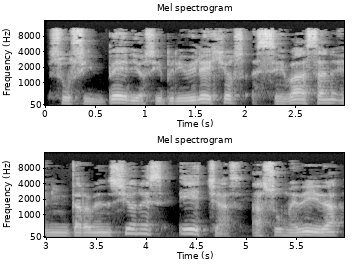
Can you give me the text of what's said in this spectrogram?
Sus imperios y privilegios se basan en intervenciones hechas a su medida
